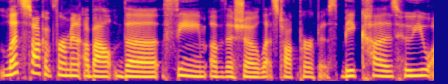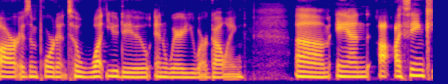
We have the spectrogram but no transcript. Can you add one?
let's talk for a minute about the theme of the show. Let's talk purpose because who you are is important to what you do and where you are going. Um, and I, I think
